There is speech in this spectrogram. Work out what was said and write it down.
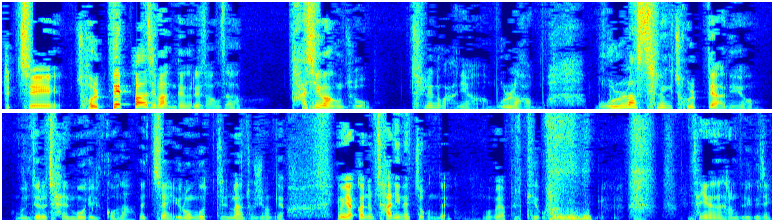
그치. 절대 빠지면 안 돼. 그래서 항상 다시 강조. 틀리는 거 아니야. 몰라. 몰라 게 절대 아니에요. 문제를 잘못 읽거나, 그치? 이런 것들만 조심하면 돼요. 이건 약간 좀 잔인했죠, 근데? 어, 왜 하필 대고. 잔인한 사람들, 그지?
